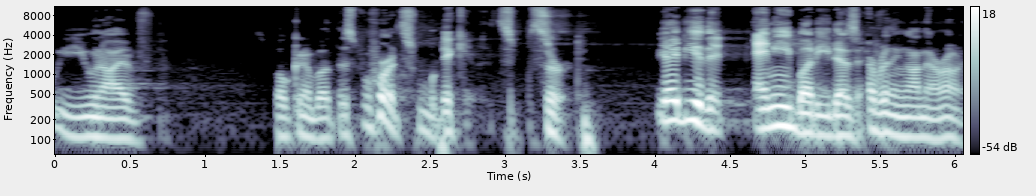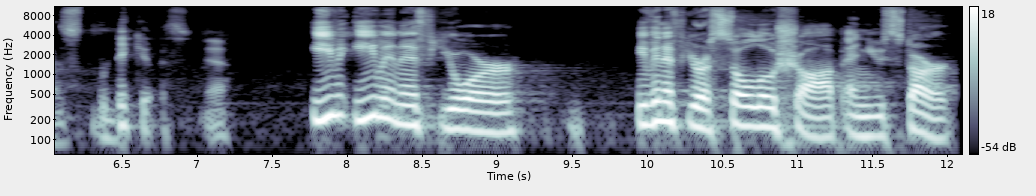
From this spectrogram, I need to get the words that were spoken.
you and I have spoken about this before. It's ridiculous. It's absurd. The idea that anybody does everything on their own is ridiculous. Yeah. Even even if you're even if you're a solo shop and you start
